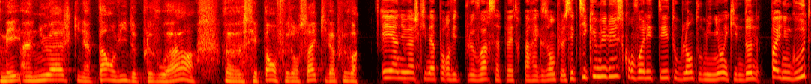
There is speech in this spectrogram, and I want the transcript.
Mais un nuage qui n'a pas envie de pleuvoir, euh, c'est pas en faisant ça qu'il va pleuvoir. Et un nuage qui n'a pas envie de pleuvoir, ça peut être par exemple ces petits cumulus qu'on voit l'été, tout blanc, tout mignon et qui ne donnent pas une goutte.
